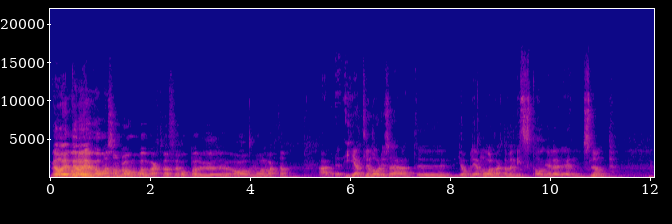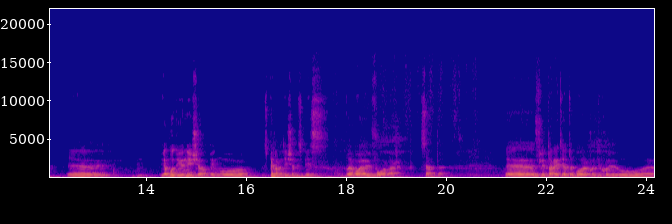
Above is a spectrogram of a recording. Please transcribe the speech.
Vi har, ju- Om vi har, du ju- var en sån bra målvakt, varför hoppade du av målvakten? Ja, egentligen var det ju så här att eh, jag blev målvakt av en misstag eller en slump. Eh, jag bodde ju i Nyköping och spelade med Nyköpings BIS. Då var jag ju forward, center. Eh, flyttade ner till Göteborg 77 och eh,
